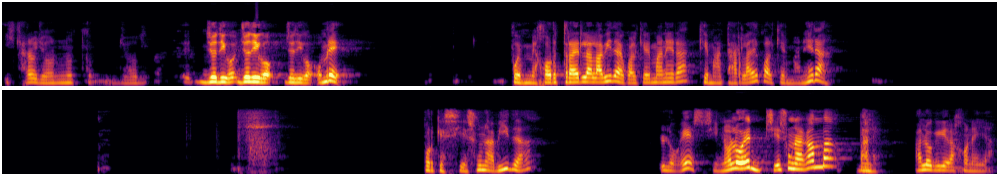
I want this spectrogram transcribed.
Y claro, yo no, yo, yo digo, yo digo, yo digo, hombre, pues mejor traerla a la vida de cualquier manera que matarla de cualquier manera. Porque si es una vida, lo es. Si no lo es, si es una gamba, vale, haz lo que quieras con ella.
